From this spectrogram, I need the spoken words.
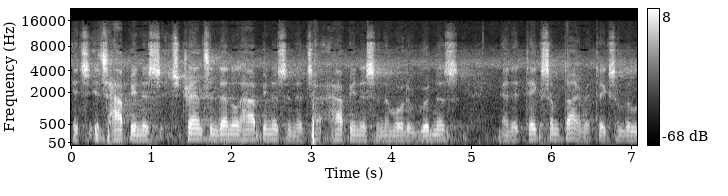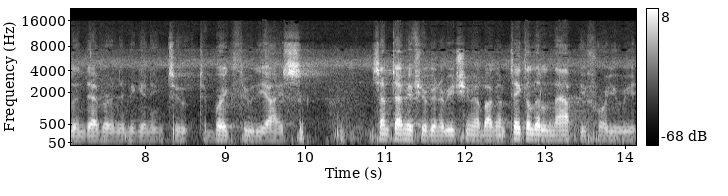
It's, it's happiness, it's transcendental happiness, and it's happiness in the mode of goodness. And it takes some time. It takes a little endeavor in the beginning to, to break through the ice. Sometime if you're going to read Srimad Bhagavatam, take a little nap before you read.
